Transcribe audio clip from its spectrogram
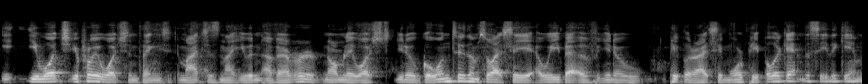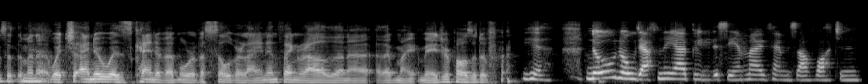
you, you, watch, you're probably watching things, matches and that you wouldn't have ever normally watched, you know, going to them. So actually, a wee bit of, you know, people are actually more people are getting to see the games at the minute, which I know is kind of a more of a silver lining thing rather than a, a major positive. Yeah, no, no, definitely, I'd be the same. I'd find myself watching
